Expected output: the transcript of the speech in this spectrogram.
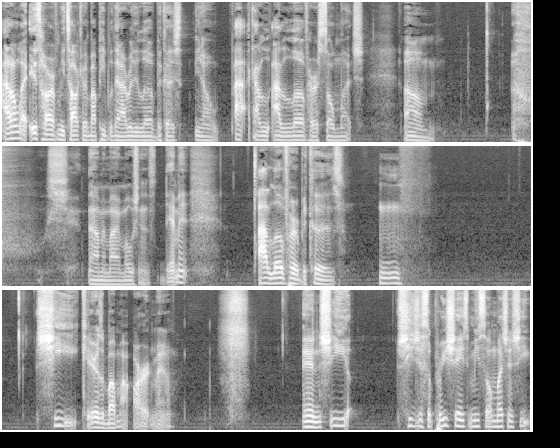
I don't like. It's hard for me talking about people that I really love because you know I I, I love her so much. Um, oh, shit. Now I'm in my emotions. Damn it. I love her because mm, she cares about my art, man. And she she just appreciates me so much and she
